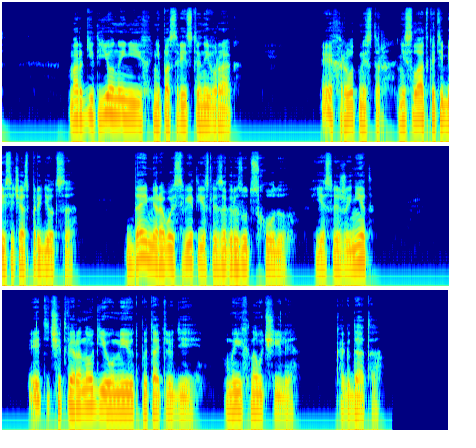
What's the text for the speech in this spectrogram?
Маргит Йо ныне их непосредственный враг. Эх, ротмистер, не сладко тебе сейчас придется. Дай мировой свет, если загрызут сходу. Если же нет... Эти четвероногие умеют пытать людей. Мы их научили. Когда-то.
